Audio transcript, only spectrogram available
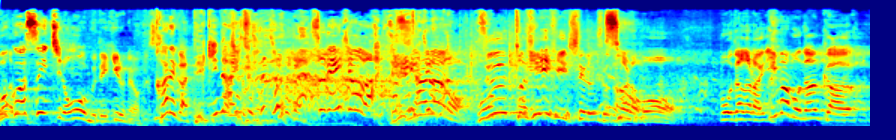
僕はスイッチのオンオフできるのよ。彼ができないそれ以上は下手なの。ずーっとヒリヒリしてるんですよだからもう。もうだから今もなんか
